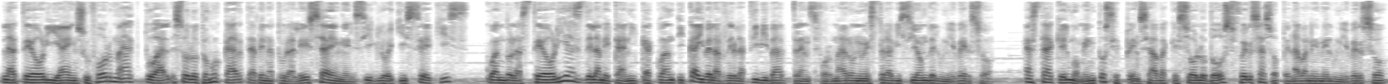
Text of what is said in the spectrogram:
la teoría en su forma actual solo tomó carta de naturaleza en el siglo XX, cuando las teorías de la mecánica cuántica y de la relatividad transformaron nuestra visión del universo. Hasta aquel momento se pensaba que solo dos fuerzas operaban en el universo,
